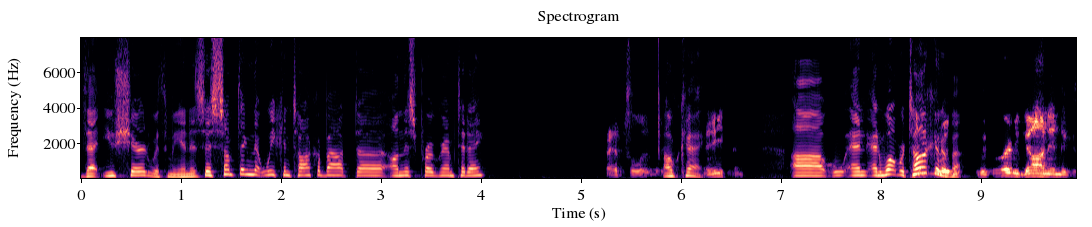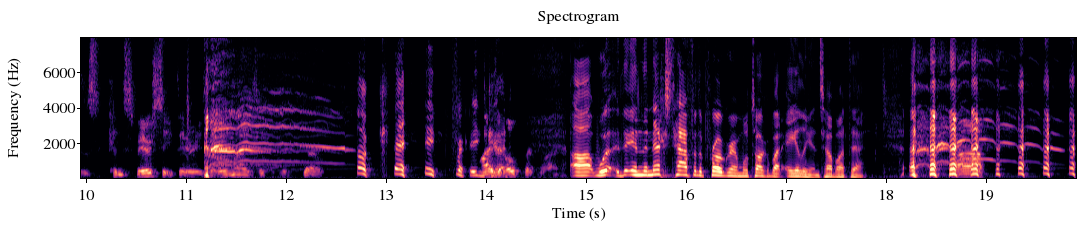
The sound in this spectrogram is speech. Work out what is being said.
that you shared with me. And is this something that we can talk about uh, on this program today? Absolutely. Okay. Anything. Uh, and, and what we're talking We've- about. We've already gone into cons- conspiracy theories. So we might as well just Okay, very wide good. open, right? Uh, well, in the next half of the program, we'll talk about aliens. How about that? Uh,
